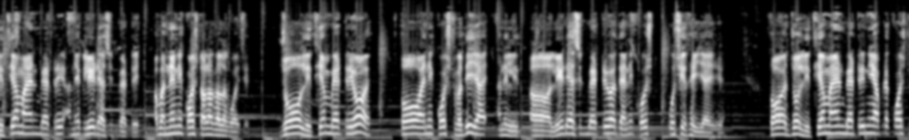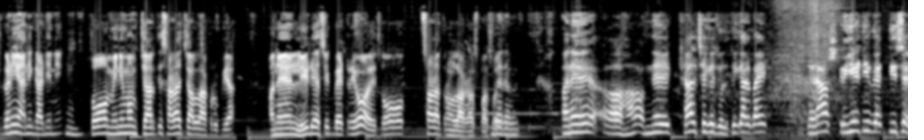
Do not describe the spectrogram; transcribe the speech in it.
લિથિયમ આયન બેટરી અને એક લીડ એસિડ બેટરી આ બંનેની કોસ્ટ અલગ અલગ હોય છે. જો લિથિયમ બેટરી હોય, તો એની કોસ્ટ વધી જાય અને લીડ એસિડ બેટરી હોય, તો એની કોસ્ટ ઓછી થઈ જાય છે. તો જો લિથિયમ આયન બેટરીની આપણે કોસ્ટ ગણીએ આની ગાડીની તો મિનિમમ ચારથી સાડા ચાર લાખ રૂપિયા. અને લીડ એસિડ બેટરી હોય તો સાડા ત્રણ લાખ આસપાસ હોય. અને હા અમને ખ્યાલ છે કે જુલ્ફિકારભાઈ ઘણા ક્રિએટિવ વ્યક્તિ છે.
